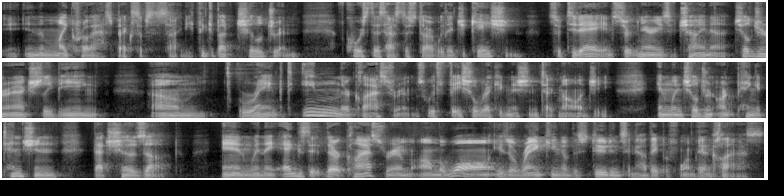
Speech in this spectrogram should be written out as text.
in the micro aspects of society. Think about children. Of course, this has to start with education. So today, in certain areas of China, children are actually being um, ranked in their classrooms with facial recognition technology. And when children aren't paying attention, that shows up. And when they exit their classroom, on the wall is a ranking of the students and how they performed yeah. in class.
